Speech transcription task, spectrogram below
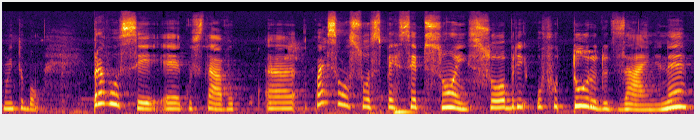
muito bom. Para você, é, Gustavo, uh, quais são as suas percepções sobre o futuro do design, né?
